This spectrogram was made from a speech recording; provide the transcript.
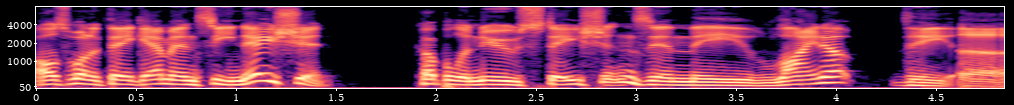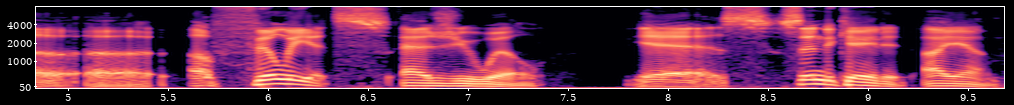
I also want to thank MNC Nation. A couple of new stations in the lineup, the uh, uh, affiliates, as you will. Yes, syndicated, I am.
